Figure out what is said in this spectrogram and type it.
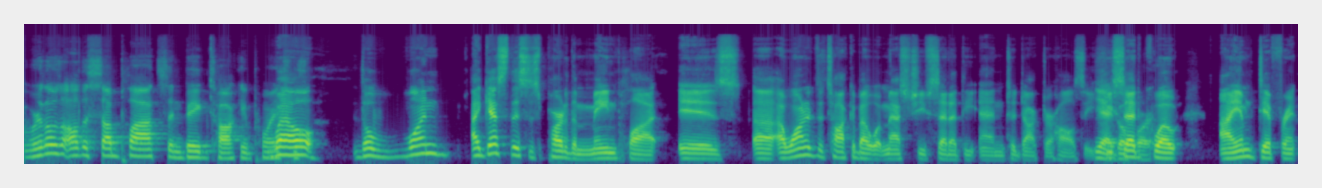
were those all the subplots and big talking points? Well, the one I guess this is part of the main plot is uh, I wanted to talk about what Master Chief said at the end to Dr. Halsey. Yeah, he said, "quote I am different.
